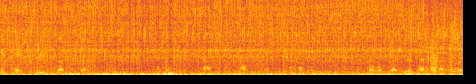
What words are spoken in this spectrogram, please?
Big tank freezes up and stuff. So what you gotta do is have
